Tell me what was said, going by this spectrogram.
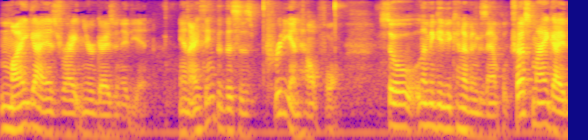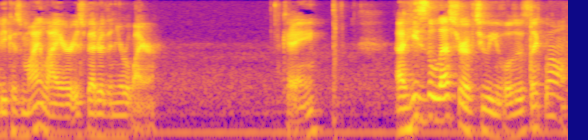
my guy is right and your guy's an idiot. And I think that this is pretty unhelpful. So let me give you kind of an example. Trust my guy because my liar is better than your liar. Okay. Uh, he's the lesser of two evils. It's like, well,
